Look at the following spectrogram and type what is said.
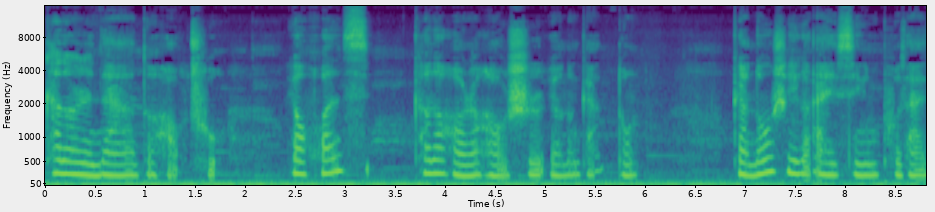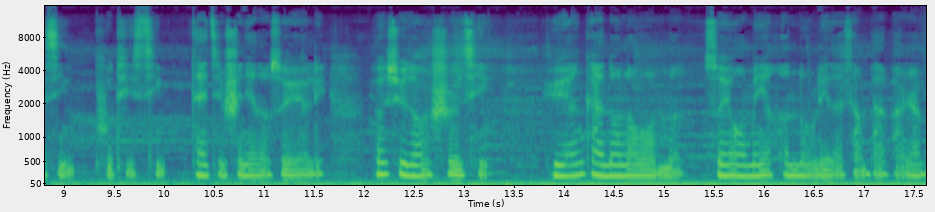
看到人家的好处要欢喜，看到好人好事要能感动。感动是一个爱心、菩萨心、菩提心。在几十年的岁月里，有许多事情、语言感动了我们，所以我们也很努力的想办法让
